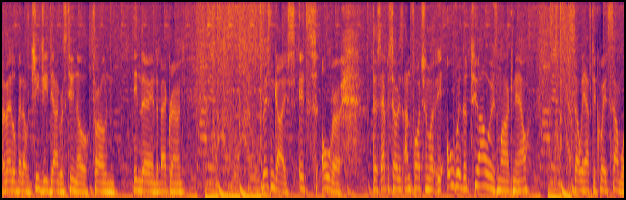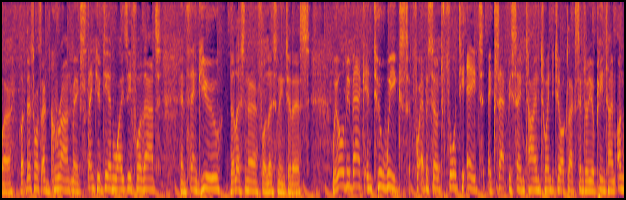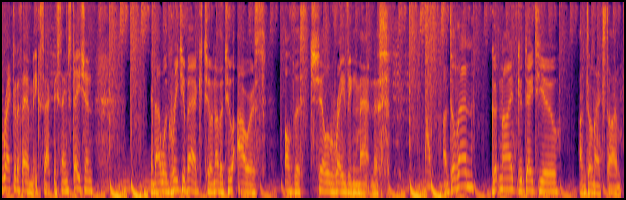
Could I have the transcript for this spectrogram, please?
A little bit of Gigi D'Agostino thrown in there in the background. Listen, guys, it's over. This episode is unfortunately over the two hours mark now, so we have to quit somewhere. But this was a grand mix. Thank you, DNYZ, for that, and thank you, the listener, for listening to this. We will be back in two weeks for episode 48, exactly same time, 22 o'clock Central European Time on rekt.fm, exactly same station. And I will greet you back to another two hours of this chill raving madness. Until then, good night, good day to you. Until next time.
